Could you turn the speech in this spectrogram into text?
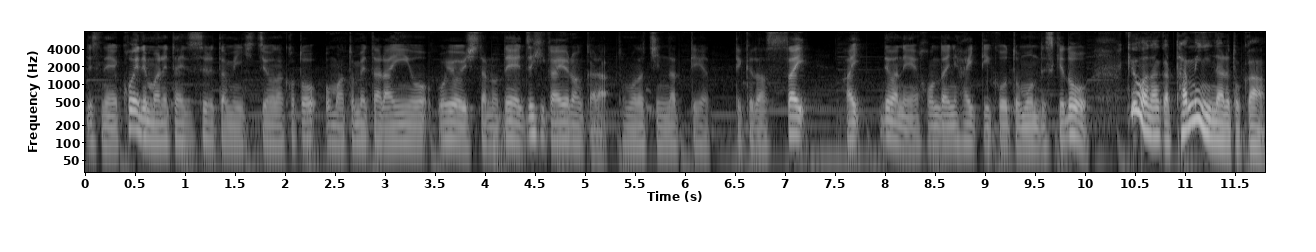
ですね、声でマネタイズするために必要なことをまとめた LINE をご用意したので、ぜひ概要欄から友達になってやってください。はい。ではね、本題に入っていこうと思うんですけど、今日はなんかためになるとか、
